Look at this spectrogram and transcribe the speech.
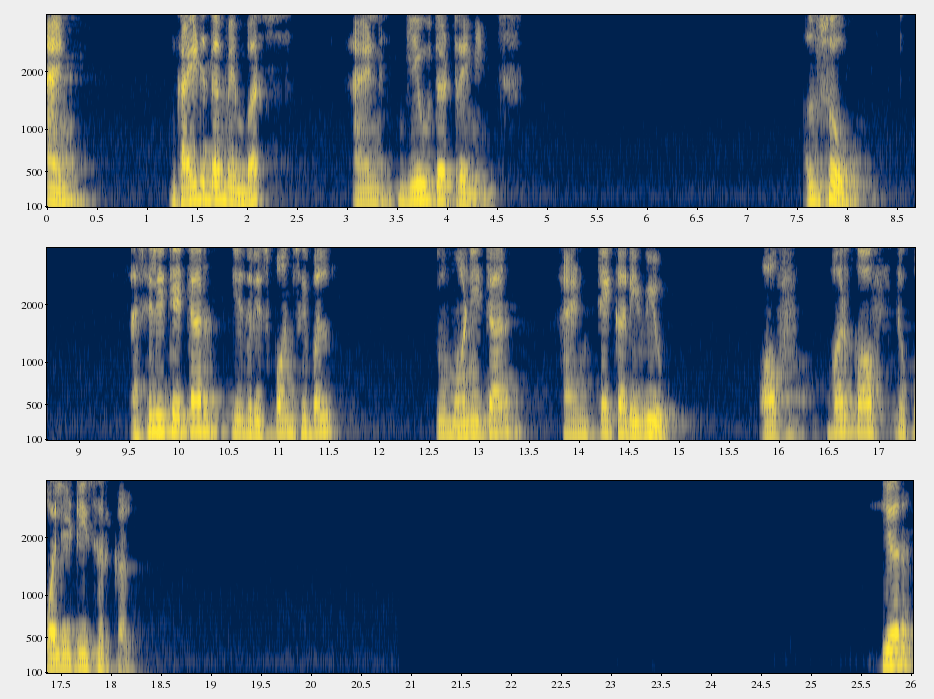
and guide the members and give the trainings. Also, facilitator is responsible to monitor and take a review of work of the quality circle. Here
